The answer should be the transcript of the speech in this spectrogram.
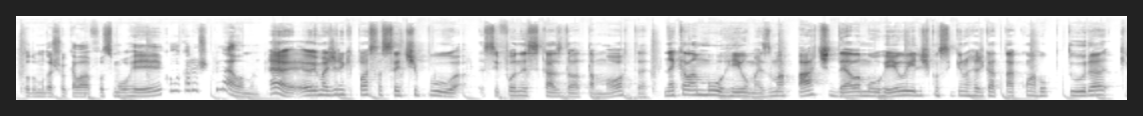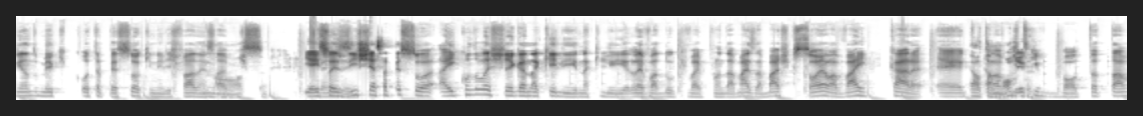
todo mundo achou que ela fosse morrer e colocaram um chip nela, mano. É, eu imagino que possa ser tipo, se for nesse caso dela tá morta, não é que ela morreu, mas uma parte dela morreu e eles conseguiram resgatar com a ruptura, criando meio que outra pessoa que nem eles fazem, sabe? Nossa. E aí só existe essa pessoa. Aí quando ela chega naquele, naquele elevador que vai pro andar mais abaixo, que só ela vai, cara, é, Ela tá morta? meio que volta, tá.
